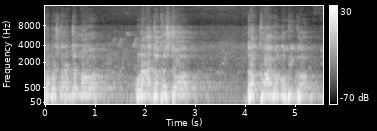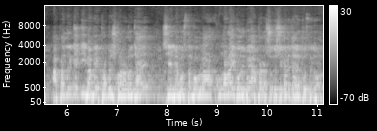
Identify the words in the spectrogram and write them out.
প্রবেশ করার জন্য ওনারা যথেষ্ট দক্ষ এবং অভিজ্ঞ। আপনাদেরকে কীভাবে প্রবেশ করানো যায়, সেই ব্যবস্থাপনা ওনারাই করবে। আপনারা শুধু সেখানে যায় উপস্থিত হন।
